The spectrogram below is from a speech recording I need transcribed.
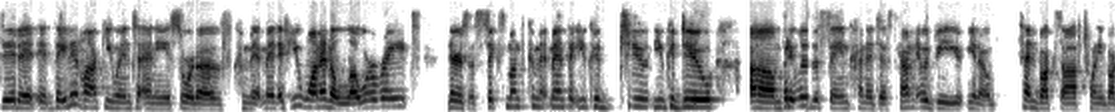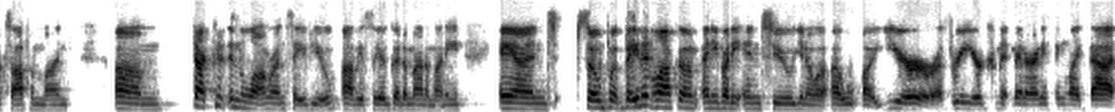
did it, it, they didn't lock you into any sort of commitment. If you wanted a lower rate there's a six month commitment that you could to you could do um, but it was the same kind of discount. It would be you know 10 bucks off 20 bucks off a month. Um, that could in the long run save you obviously a good amount of money. And so but they didn't lock um, anybody into you know a, a year or a three year commitment or anything like that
